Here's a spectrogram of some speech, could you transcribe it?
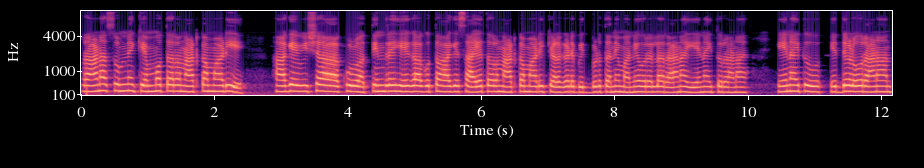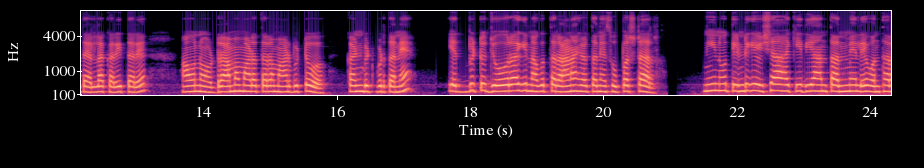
ರಾಣ ಸುಮ್ಮನೆ ಕೆಮ್ಮೋ ಥರ ನಾಟಕ ಮಾಡಿ, ಹಾಗೆ ವಿಷ ಕು, ತಿಂದರೆ ಹೇಗಾಗುತ್ತೋ ಹಾಗೆ ಸಾಯೋ ಥರ ನಾಟಕ ಮಾಡಿ ಕೆಳಗಡೆ ಬಿದ್ದುಬಿಡ್ತಾನೆ ಮನೆಯವರೆಲ್ಲ. ರಾಣ, ಏನಾಯಿತು ರಾಣ? ಏನಾಯಿತು? ಎದ್ದೇಳು ರಾಣ ಅಂತ ಎಲ್ಲ ಕರೀತಾರೆ. ಅವನು ಡ್ರಾಮಾ ಮಾಡೋ ಥರ ಮಾಡಿಬಿಟ್ಟು ಕಣ್ಣು ಬಿಟ್ಬಿಡ್ತಾನೆ. ಎದ್ಬಿಟ್ಟು ಜೋರಾಗಿ ನಗುತ್ತಾ ರಾಣ ಹೇಳ್ತಾನೆ, ಸೂಪರ್ ಸ್ಟಾರ್, ನೀನು ತಿಂಡಿಗೆ ವಿಷ ಹಾಕಿದೀಯಾ ಅಂತ ಅಂದಮೇಲೆ ಒಂಥರ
